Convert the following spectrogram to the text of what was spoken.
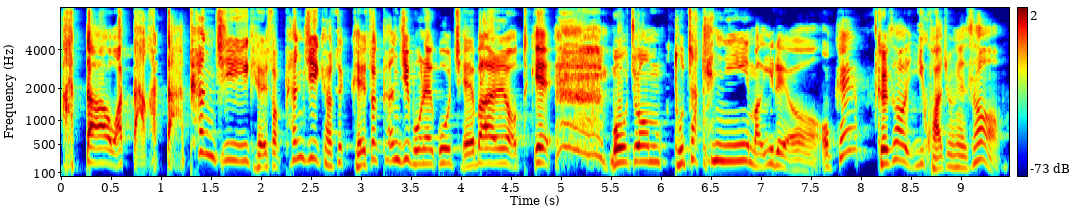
갔다 왔다 갔다 편지 계속 편지 계속 계속 편지 보내고 제발 어떻게 뭐 좀 도착했니 막 이래요 오케이 그래서 이 과정에서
